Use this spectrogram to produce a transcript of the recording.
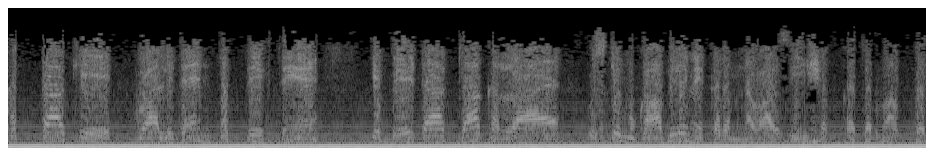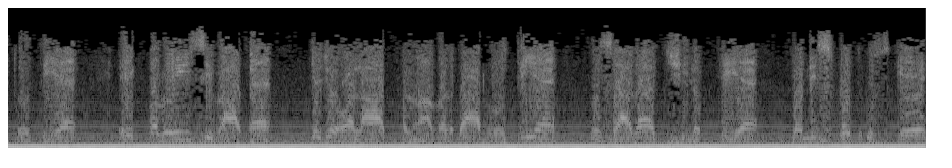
حتیٰ کہ والدین تک دیکھتے ہیں کہ بیٹا کیا کر رہا ہے، اس کے مقابلے میں کرم نوازی، شفقت اور محبت ہوتی ہے۔ ایک طبی سی بات ہے کہ جو اولاد فرما بردار ہوتی ہے، وہ زیادہ اچھی لگتی ہے، وہ نسبت اس کے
